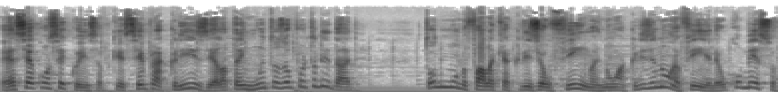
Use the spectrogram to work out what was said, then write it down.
essa é a consequência, porque sempre a crise ela tem muitas oportunidades. Todo mundo fala que a crise é o fim, mas não a crise não é o fim, ele é o começo.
